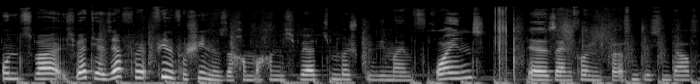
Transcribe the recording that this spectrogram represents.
Und zwar, ich werde hier sehr viele verschiedene Sachen machen. Ich werde zum Beispiel wie mein Freund, der seine Folgen nicht veröffentlichen darf,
